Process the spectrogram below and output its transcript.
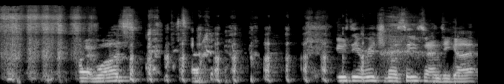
or it was. he was the original sea shanty guy.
